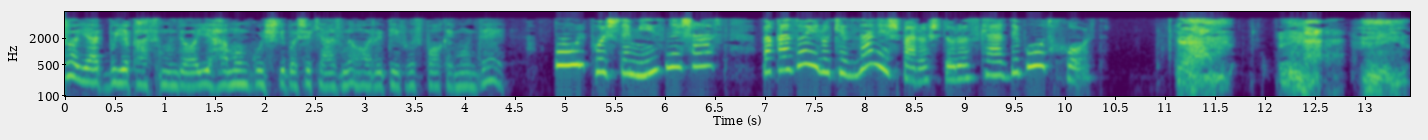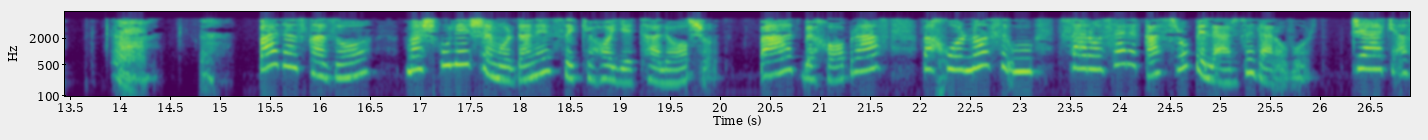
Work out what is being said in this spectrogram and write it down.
شاید بوی پس مونده همون گوشتی باشه که از نهار دیروز باقی مونده. قول پشت میز نشست و غذایی رو که زنش براش درست کرده بود خورد بعد از غذا مشغول شمردن سکه های طلا شد بعد به خواب رفت و خورناس او سراسر قصر رو به لرزه درآورد. جک از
